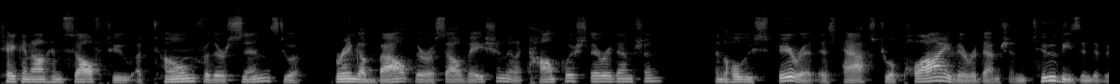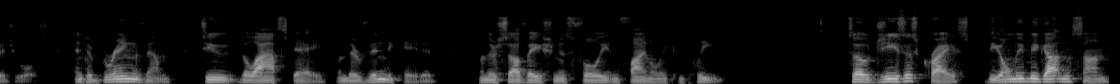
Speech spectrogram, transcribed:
taken on himself to atone for their sins, to bring about their salvation and accomplish their redemption and the Holy Spirit is tasked to apply their redemption to these individuals and to bring them to the last day when they're vindicated, when their salvation is fully and finally complete. So, Jesus Christ, the only begotten Son,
